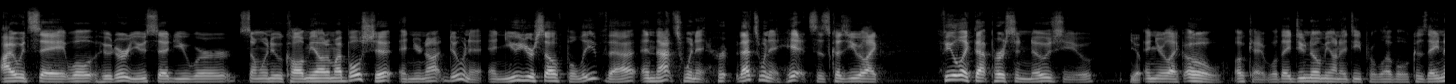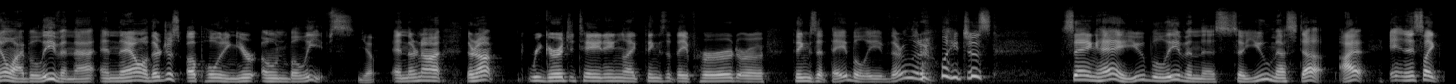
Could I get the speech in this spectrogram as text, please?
I would say, well, Hooter, you said you were someone who called me out on my bullshit, and you're not doing it, and you yourself believe that, and that's when it hurt. That's when it hits, is because you like feel like that person knows you, Yep. and you're like, oh, okay, well, they do know me on a deeper level because they know I believe in that, and now they're just upholding your own beliefs, Yep. and they're not they're not regurgitating like things that they've heard or things that they believe. They're literally just saying, "Hey, you believe in this, so you messed up." I and it's like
